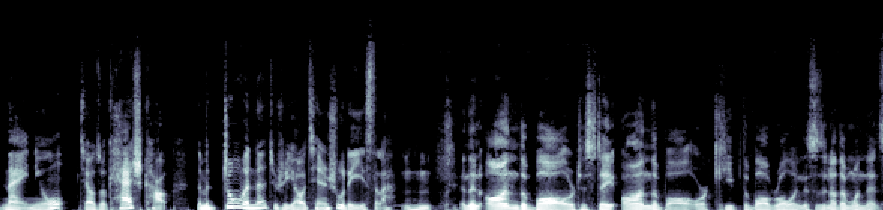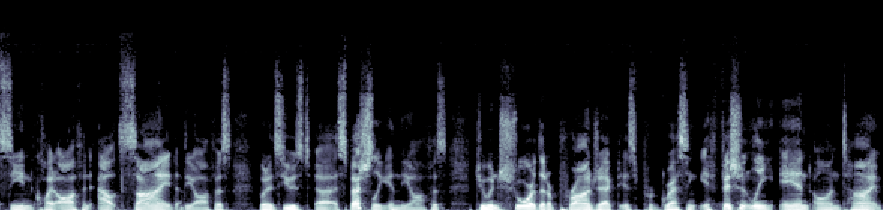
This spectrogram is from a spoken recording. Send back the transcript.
奶牛叫做 cash cow，那么中文呢就是摇钱树的意思啦。 hmm And then on the ball, or to stay on the ball, or keep the ball rolling. This is another one that's seen quite often outside the office, but it's used uh, especially in the office to ensure that a project is progressing efficiently and on time.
